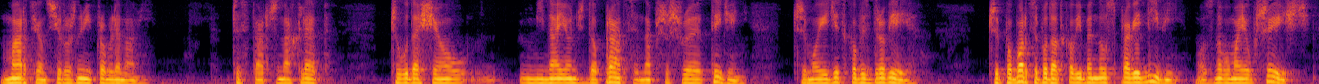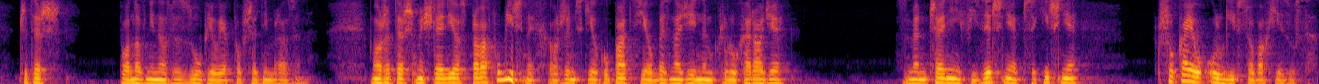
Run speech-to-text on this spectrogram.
martwiąc się różnymi problemami. Czy starczy na chleb? Czy uda się mi nająć do pracy na przyszły tydzień? Czy moje dziecko wyzdrowieje? Czy poborcy podatkowi będą sprawiedliwi, bo znowu mają przyjść? Czy też ponownie nas złupią jak poprzednim razem? Może też myśleli o sprawach publicznych, o rzymskiej okupacji, o beznadziejnym królu Herodzie. Zmęczeni fizycznie, psychicznie, szukają ulgi w słowach Jezusa.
